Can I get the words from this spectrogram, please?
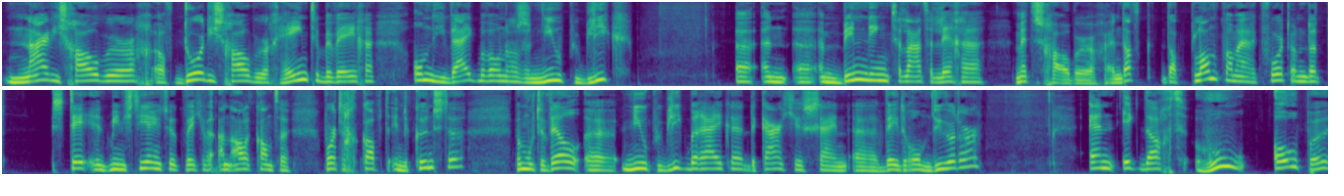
Naar die schouwburg, of door die schouwburg heen te bewegen... om die wijkbewoners als een nieuw publiek... een, een binding te laten leggen met de schouwburg. En dat, dat plan kwam eigenlijk voort omdat het ministerie natuurlijk, weet je, aan alle kanten wordt er gekapt in de kunsten. We moeten wel uh, nieuw publiek bereiken. De kaartjes zijn uh, wederom duurder. En ik dacht, hoe open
